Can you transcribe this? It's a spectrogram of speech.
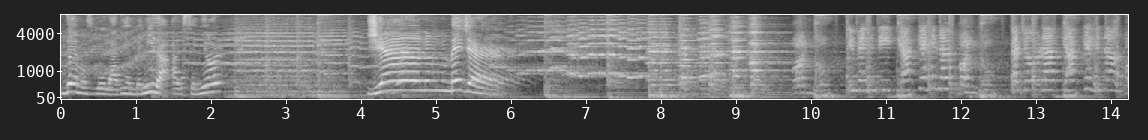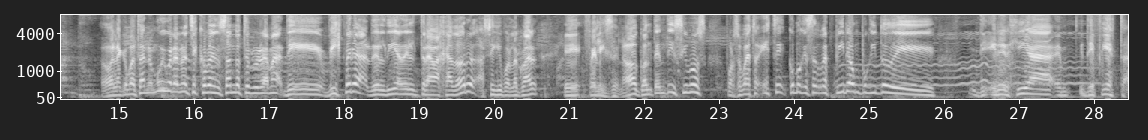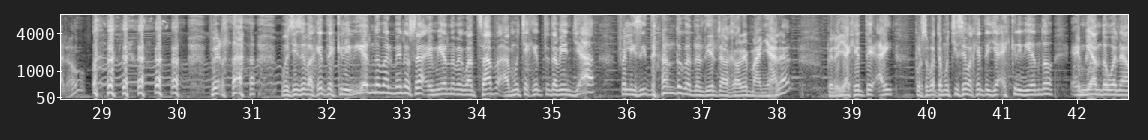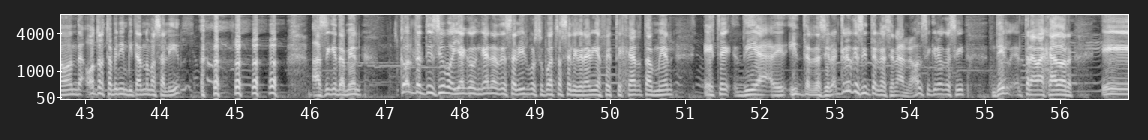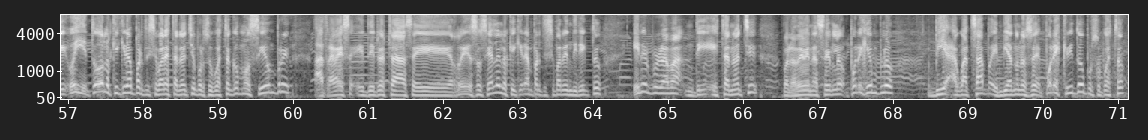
démosle la bienvenida al señor Jan Meyer. Hola, ¿cómo están? Muy buenas noches, comenzando este programa de víspera del Día del Trabajador, así que por lo cual, eh, felices, ¿no? Contentísimos, por supuesto. Este como que se respira un poquito de de energía em, de fiesta, ¿no? ¿Verdad? Muchísima gente escribiéndome, al menos enviándome WhatsApp, a mucha gente también ya felicitando cuando el Día del Trabajador es mañana. Pero ya gente, hay, por supuesto, muchísima gente ya escribiendo, enviando buena onda, otros también invitándome a salir. Así que también contentísimo, ya con ganas de salir, por supuesto, a celebrar y a festejar también este Día eh, Internacional. Creo que es internacional, ¿no? Sí, creo que sí, del trabajador. Eh, oye, todos los que quieran participar esta noche, por supuesto, como siempre, a través eh, de nuestras redes sociales, los que quieran participar en directo en el programa de esta noche, bueno, deben hacerlo, por ejemplo, vía WhatsApp, enviándonos por escrito, por supuesto,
